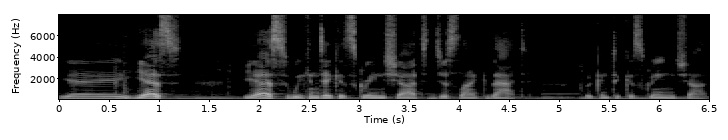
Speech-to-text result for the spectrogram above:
Yay! Yes, yes, we can take a screenshot just like that. We can take a screenshot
